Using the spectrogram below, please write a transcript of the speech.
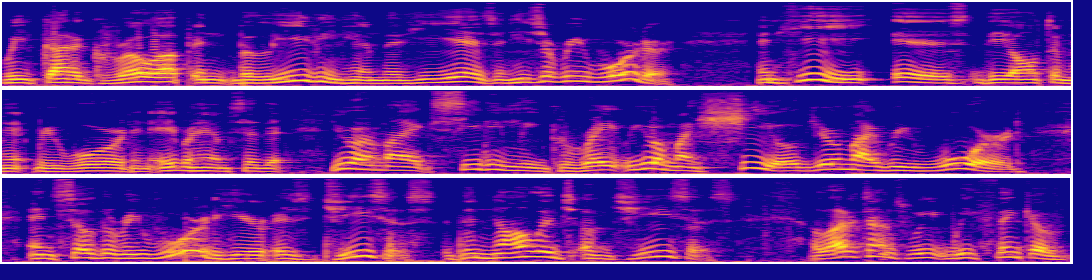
we've got to grow up in believing him that he is and he's a rewarder and he is the ultimate reward. And Abraham said that you are my exceedingly great, you are my shield, you're my reward. And so the reward here is Jesus, the knowledge of Jesus a lot of times we, we think of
